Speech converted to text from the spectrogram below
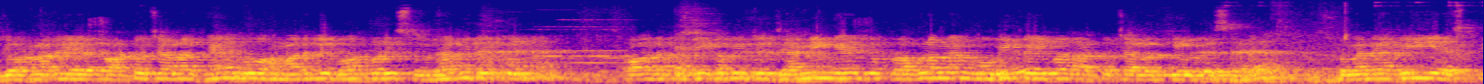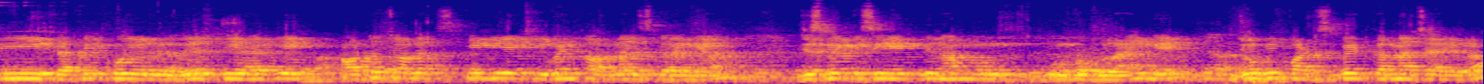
जो हमारे ऑटो चालक हैं वो हमारे लिए बहुत बड़ी सुविधा भी देते हैं। और कभी कभी जो जैमिंग है जो प्रॉब्लम है वो भी कई बार ऑटो चालक की वजह से है। तो मैंने अभी एसपी ट्रैफ़िक को ये निर्देश दिया है कि ऑटो चालक के लिए एक इवेंट ऑर्गेनाइज करेंगे हम जिसमें किसी एक दिन हम उन, उनको बुलाएँगे। जो भी पार्टिसिपेट करना चाहेगा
